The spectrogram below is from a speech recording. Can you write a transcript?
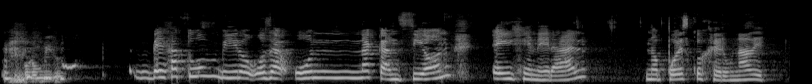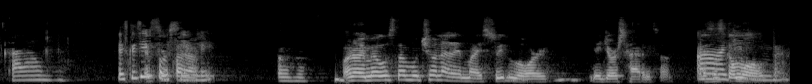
por un virus. Deja tú un virus, o sea, una canción en general. No puedes coger una de cada uno. Es que es Es que para- imposible. Ajá. Bueno, a mí me gusta mucho la de My Sweet Lord de George Harrison. Esa Ay, es qué como, linda.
